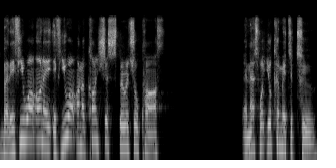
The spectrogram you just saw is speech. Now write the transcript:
But if you are on a if you are on a conscious spiritual path and that's what you're committed to,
